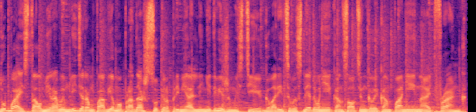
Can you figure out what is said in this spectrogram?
Дубай стал мировым лидером по объему продаж суперпремиальной недвижимости, говорится в исследовании консалтинговой компании Knight Frank.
